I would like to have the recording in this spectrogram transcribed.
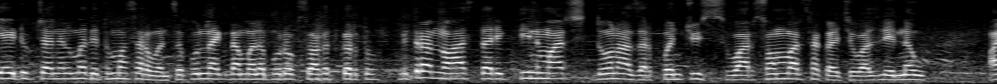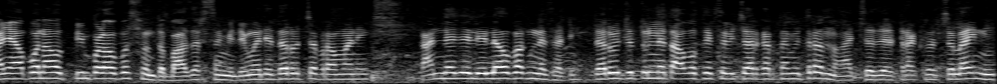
या युट्यूब चॅनलमध्ये तुम्हा सर्वांचं पुन्हा एकदा मनपूर्वक स्वागत करतो. मित्रांनो आज तारीख तीन मार्च दोन हजार पंचवीस वार सोमवार सकाळचे वाजले नऊ. आणि आपण आहोत पिंपळाव बसवंत बाजार समितीमध्ये. दररोजच्या प्रमाणे कांद्याचे लिलाव बघण्यासाठी दररोजच्या तुलनेत आवकेचा विचार करता मित्रांनो आजच्या ज्या ट्रॅक्टरच्या लाईनी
